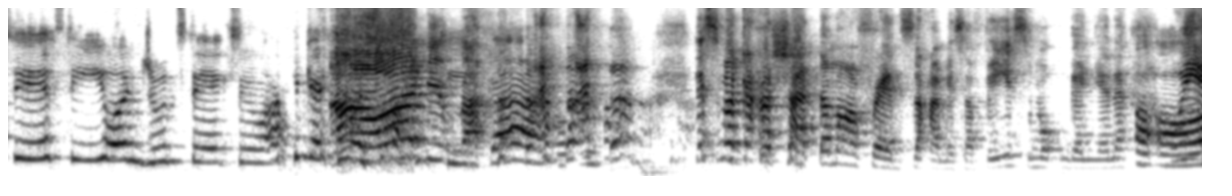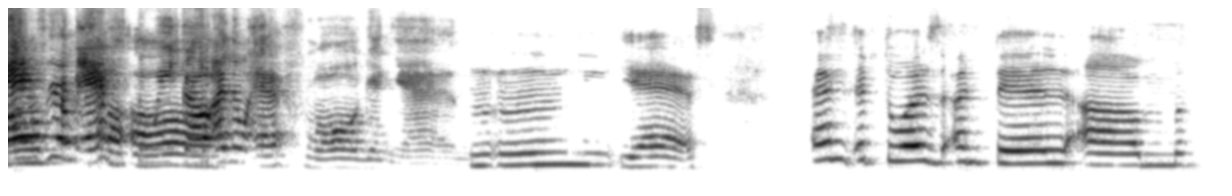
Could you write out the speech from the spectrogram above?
sis, see you on June 6. Yung mga ganyan. Oo, mga di ba? Tapos magkakashot na mga friends na kami sa Facebook, ganyan na. Oo. Uy, I'm from F2, Oo. ikaw, anong F mo? Ganyan. Mm-mm, yes. And it was until um,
